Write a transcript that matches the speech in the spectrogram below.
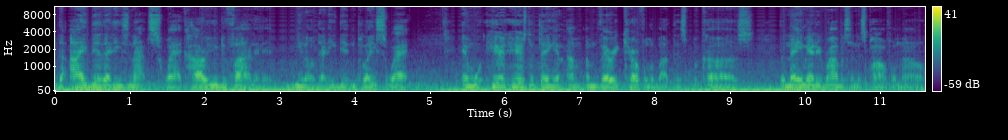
the idea that he's not SWAC, how are you defining it? You know, that he didn't play SWAC. And here, here's the thing, and I'm, I'm very careful about this because the name Eddie Robinson is powerful now.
